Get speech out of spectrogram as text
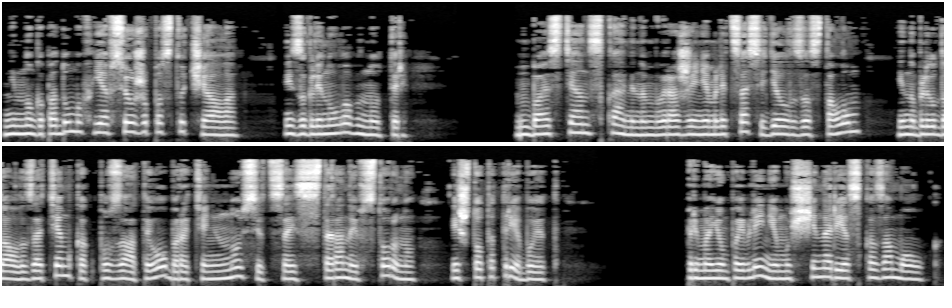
Немного подумав, я все же постучала и заглянула внутрь. Бастиан с каменным выражением лица сидел за столом и наблюдал за тем, как пузатый оборотень носится из стороны в сторону и что-то требует. При моем появлении мужчина резко замолк.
